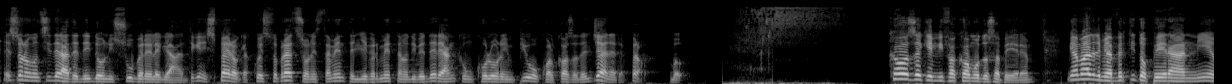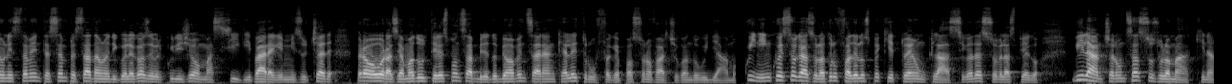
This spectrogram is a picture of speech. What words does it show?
e sono considerate dei doni super eleganti, quindi spero che a questo prezzo onestamente gli permettano di vedere anche un colore in più o qualcosa del genere, però boh. Cose che vi fa comodo sapere. Mia madre mi ha avvertito per anni e onestamente è sempre stata una di quelle cose per cui dicevo ma sì, ti pare che mi succede, però ora siamo adulti responsabili e dobbiamo pensare anche alle truffe che possono farci quando guidiamo. Quindi in questo caso la truffa dello specchietto è un classico, adesso ve la spiego. Vi lanciano un sasso sulla macchina,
